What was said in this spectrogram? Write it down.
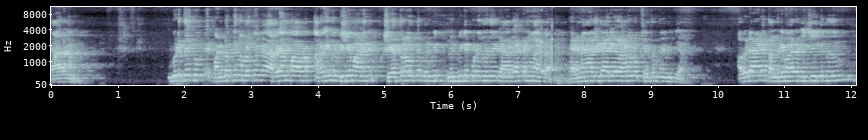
കാരണം ഇവിടുത്തെ പണ്ടൊക്കെ നമ്മൾക്കൊക്കെ അറിയാൻ അറിയുന്ന വിഷയമാണ് ക്ഷേത്രമൊക്കെ നിർമ്മി നിർമ്മിക്കപ്പെടുന്നത് രാജാക്കന്മാരാണ്. ഭരണാധികാരികളാണല്ലോ ക്ഷേത്രം നിർമ്മിക്കുക. അവരാണ് തന്ത്രിമാരെ നിശ്ചയിക്കുന്നതും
